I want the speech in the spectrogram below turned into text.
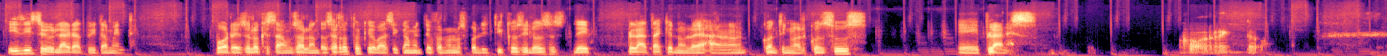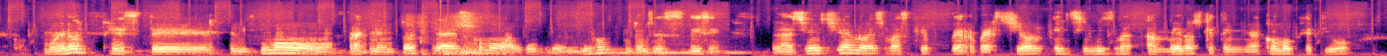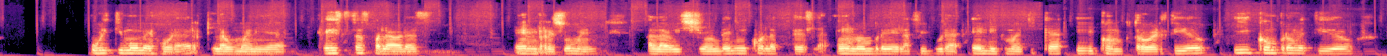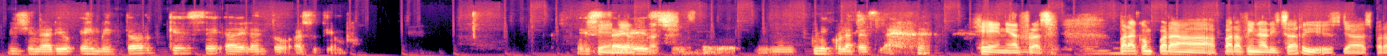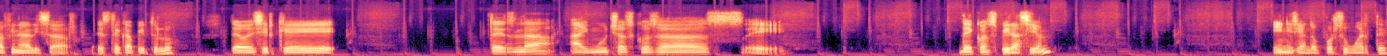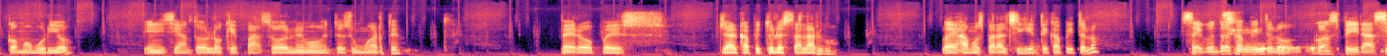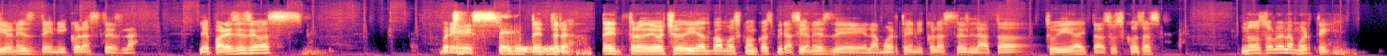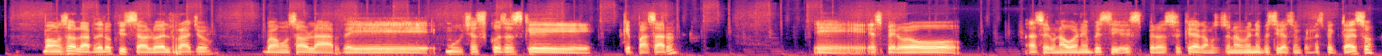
y distribuirla gratuitamente. Por eso lo que estábamos hablando hace rato, que básicamente fueron los políticos y los de plata que no le dejaron continuar con sus eh, planes. Correcto. Bueno, este, el último fragmento ya es como algo que él dijo. Entonces dice, la ciencia no es más que perversión en sí misma a menos que tenga como objetivo último mejorar la humanidad. Estas palabras, en resumen, a la visión de Nikola Tesla, un hombre de la figura enigmática y controvertido y comprometido visionario e inventor que se adelantó a su tiempo. Esta Genial es frase. este, Nikola Tesla. Genial frase. Para, para finalizar, y es- ya es para finalizar este capítulo, debo decir que Tesla hay muchas cosas eh, de conspiración, iniciando por su muerte, cómo murió, iniciando lo que pasó en el momento de su muerte. Pero pues ya el capítulo está largo. Lo dejamos para el siguiente capítulo. Segundo Sí, capítulo, conspiraciones de Nicolás Tesla. ¿Le parece, Sebas? Breves. Dentro, dentro de ocho días vamos con conspiraciones de la muerte de Nicolás Tesla, toda su vida y todas sus cosas. No solo de la muerte. Vamos a hablar de lo que usted habló del rayo. Vamos a hablar de muchas cosas que, que pasaron. Eh, espero hacer una buena investigación. Espero que hagamos una buena investigación con respecto a eso.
